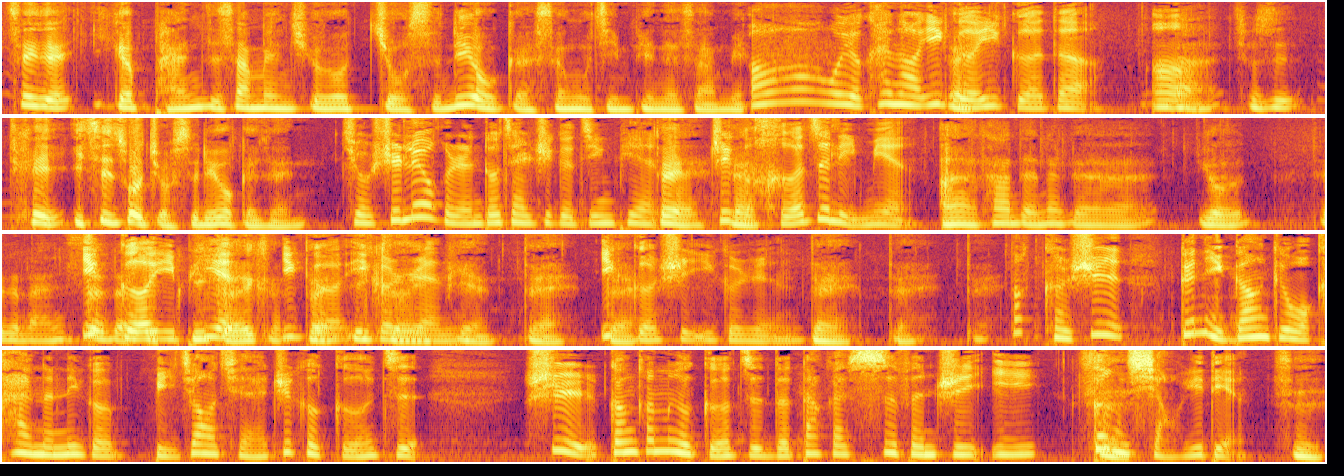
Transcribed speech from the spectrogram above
这个一个盘子上面就有九十六个生物晶片在上面，哦，我有看到一格一格的，嗯，就是可以一次做九十六个人。九十六个人都在这个晶片对对这个盒子里面，啊，它的那个有这个蓝色的一格一片一格一个人片，对，一格是一个人。对对对，那可是跟你刚刚给我看的那个比较起来，这个格子是刚刚那个格子的大概四分之一，更小一点。是。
